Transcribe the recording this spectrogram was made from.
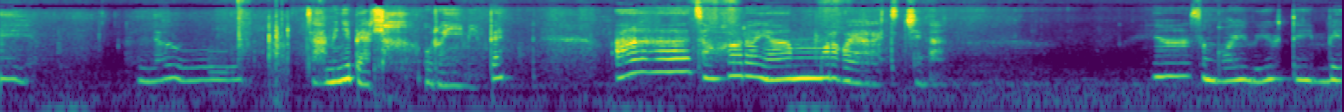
Ирлээ. Hello. За миний байрлах өрөө юм юм байна. Аа, цанхаараа ямар гоё харагдаж байна. Яасан гоё вьютэй юм бэ?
